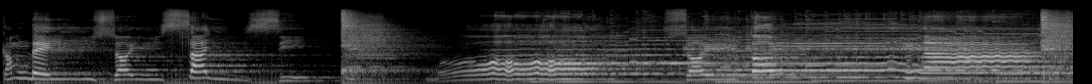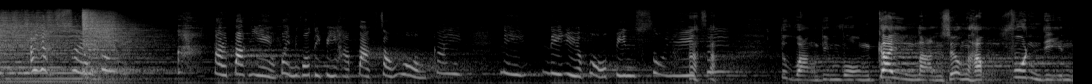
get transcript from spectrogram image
咁地睡西时？我睡东啊？哎呀，上公，大伯爺為我哋備下白酒黃雞，你你如何便睡啫？都橫掂黃雞難上合歡宴，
